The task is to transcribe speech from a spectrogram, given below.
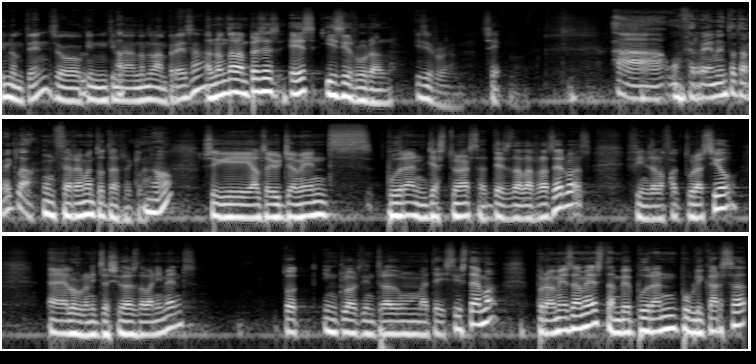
quin nom tens o quin, quin el nom de l'empresa? El nom de l'empresa és, és Easy Rural. Easy Rural. Sí, Uh, un CRM en tota regla. un CRM en tota regla. No? O sigui, els allotjaments podran gestionar-se des de les reserves fins a la facturació, eh, l'organització d'esdeveniments, tot inclòs dintre d'un mateix sistema, però a més a més també podran publicar-se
